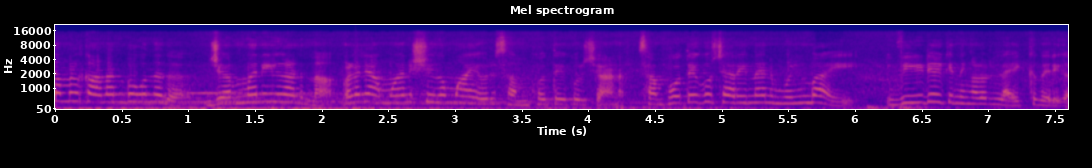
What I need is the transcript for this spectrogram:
നമ്മൾ കാണാൻ പോകുന്നത് ജർമ്മനിയിൽ നടന്ന വളരെ അമാനുഷികമായ ഒരു സംഭവത്തെക്കുറിച്ചാണ്. സംഭവത്തെക്കുറിച്ച് അറിയുന്നതിന് മുൻപായി വീഡിയോയ്ക്ക് നിങ്ങളൊരു ലൈക്ക് തരിക.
